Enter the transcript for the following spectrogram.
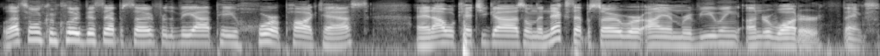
Well, that's going to conclude this episode for the VIP Horror Podcast. And I will catch you guys on the next episode where I am reviewing Underwater. Thanks.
